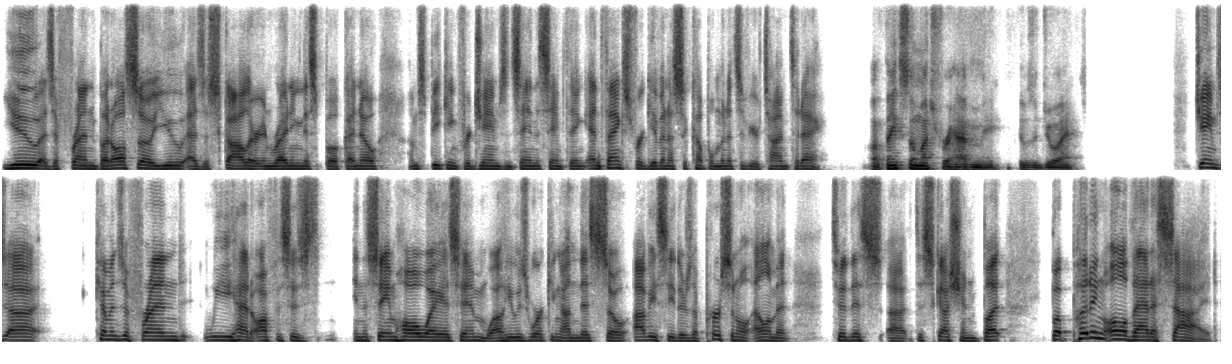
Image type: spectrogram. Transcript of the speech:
you as a friend, but also you as a scholar in writing this book. I know I'm speaking for James and saying the same thing. And thanks for giving us a couple minutes of your time today. Oh, thanks so much for having me. It was a joy. James, uh, Kevin's a friend. We had offices in the same hallway as him while he was working on this. So obviously, there's a personal element to this uh, discussion. But but putting all that aside,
